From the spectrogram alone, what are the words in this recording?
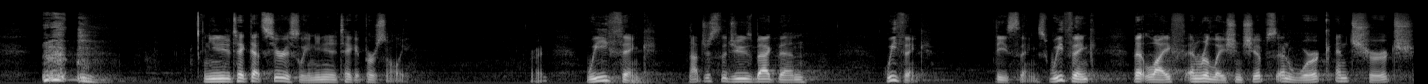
and you need to take that seriously, and you need to take it personally. Right? We think, not just the Jews back then, we think these things. We think that life and relationships and work and church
